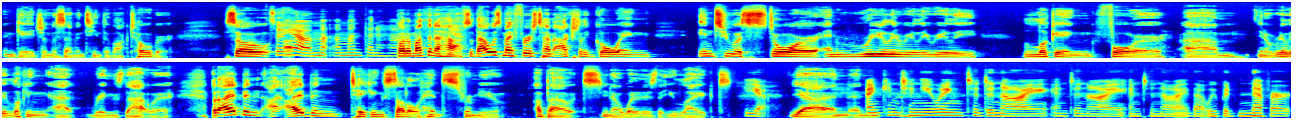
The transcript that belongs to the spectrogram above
engaged on the seventeenth of October. So, So uh, yeah, a, a month and a half. about a month and a half. Yeah. So that was my first time actually going into a store and really, really, really looking for, um, you know, really looking at rings that way. But I had been, I, I had been taking subtle hints from you about, you know, what it is that you liked. Yeah. Yeah, and and, And continuing to deny and deny and deny that we would never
